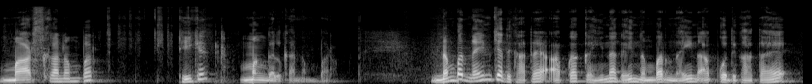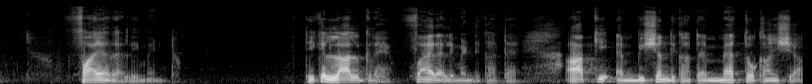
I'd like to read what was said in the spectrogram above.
मार्स का नंबर। ठीक है? मंगल का नंबर। नंबर नाइन क्या दिखाता है? आपका कहीं ना कहीं नंबर नाइन आपको दिखाता है फायर एलिमेंट। ठीक है, लाल ग्रह फायर एलिमेंट दिखाता है, आपकी एम्बिशन दिखाता है, महत्वाकांक्षा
